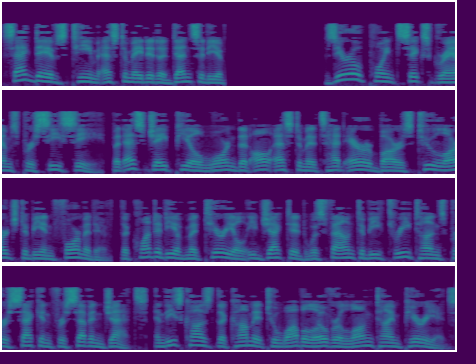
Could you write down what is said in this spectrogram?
Sagdeev's team estimated a density of 0.6 grams per cc, but S. J. Peale warned that all estimates had error bars too large to be informative. The quantity of material ejected was found to be 3 tons per second for 7 jets, and these caused the comet to wobble over long time periods.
